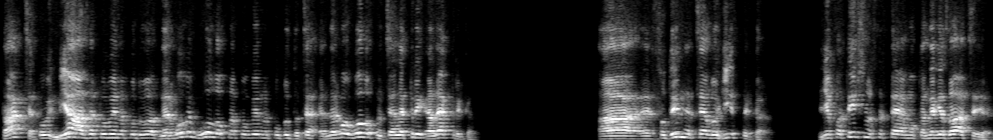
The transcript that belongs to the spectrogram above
Так, це повинен. М'язи повинен побудувати, нервове волокна повинен побудувати. Це, е, нервове волокна це електри, електрика. А е, судини це логістика, лімфатичну систему, каналізація.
